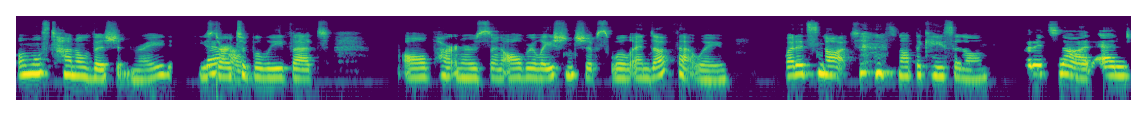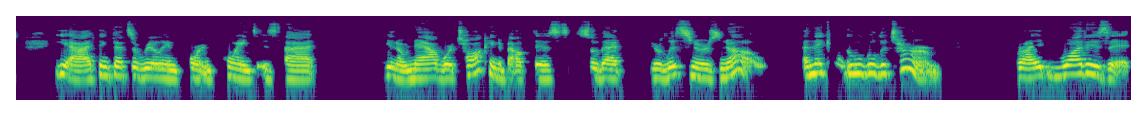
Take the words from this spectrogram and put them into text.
almost tunnel vision, right? You yeah. start to believe that all partners and all relationships will end up that way. But it's not. It's not the case at all but it's not. And yeah, I think that's a really important point is that, you know, now we're talking about this so that your listeners know and they can Google the term, right? What is it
